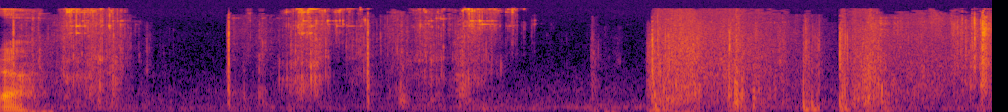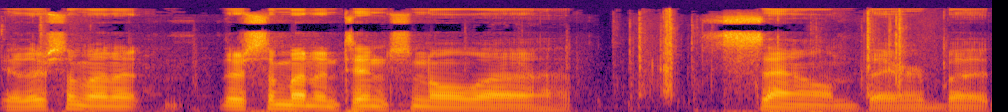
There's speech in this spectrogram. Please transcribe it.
Yeah. Yeah, there's some un there's some unintentional uh, sound there, but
